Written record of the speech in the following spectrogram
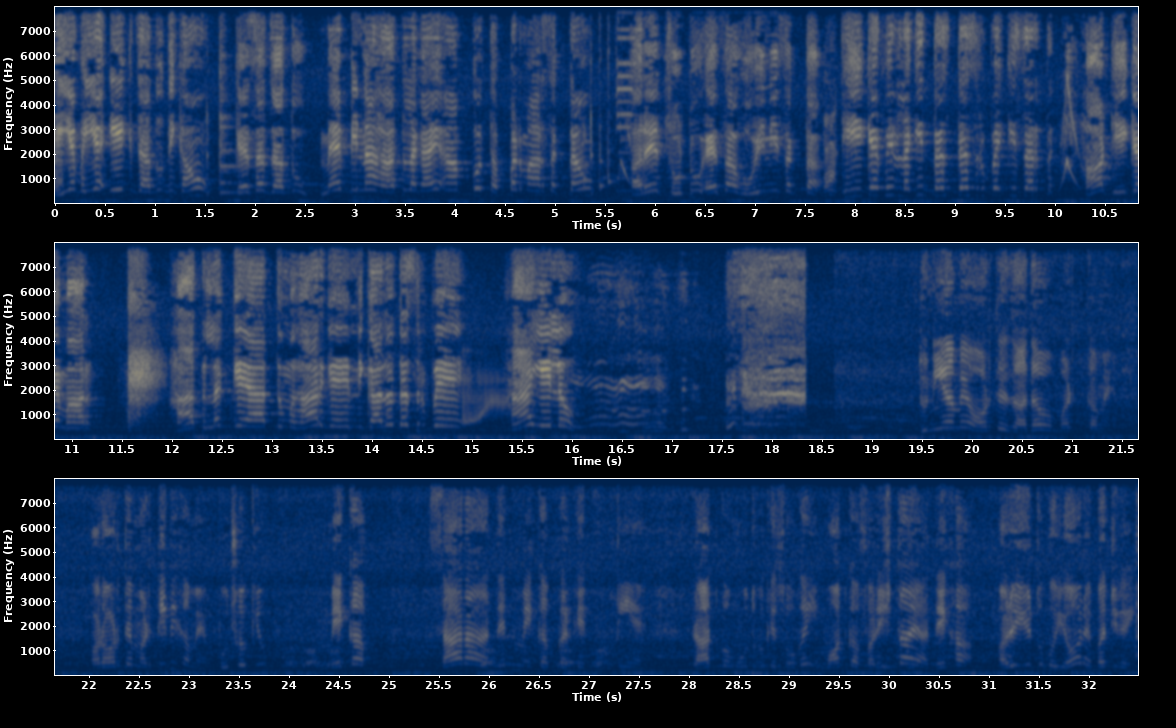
भैया भैया एक जादू दिखाऊँ? कैसा जादू? मैं बिना हाथ लगाए आपको हूँ अरे छोटू, ऐसा हो ही नहीं सकता। ठीक है, फिर लगी दस दस रुपए की शर्त। हाँ ठीक है, मार। हाथ लग गया, तुम हार गए, निकालो दस रुपए। हाँ ये लो। दुनिया में औरतें ज़्यादा और मर्द कम है। और औरतें मरती भी कम है। पूछो क्यों? मेकअप। सारा दिन मेकअप करके घूमती हैं। रात को मुँह धो के सो गई, मौत का फरिश्ता आया, देखा, अरे, ये तो कोई और है, बच गई।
